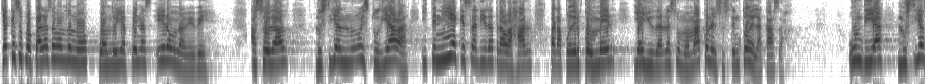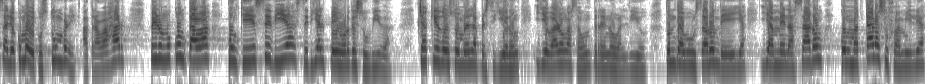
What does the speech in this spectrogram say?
ya que su papá las abandonó cuando ella apenas era una bebé. A su edad, Lucía no estudiaba y tenía que salir a trabajar para poder comer y ayudarle a su mamá con el sustento de la casa. Un día, Lucía salió como de costumbre a trabajar, pero no contaba con que ese día sería el peor de su vida ya que dos hombres la persiguieron y llevaron hasta un terreno baldío, donde abusaron de ella y amenazaron con matar a su familia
